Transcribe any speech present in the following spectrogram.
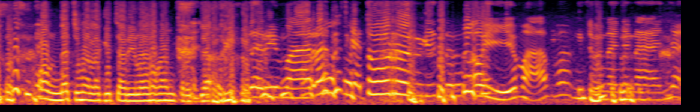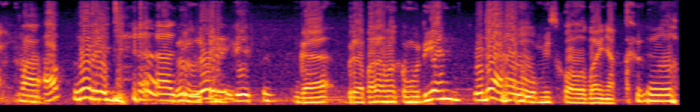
Oh enggak cuma lagi cari lowongan kerja gitu. Dari marah terus kayak turun gitu. Oh iya maaf bang, cuma nanya-nanya. Maaf Lu reja Lu- Lu gitu Enggak berapa lama kemudian, Udah oh miss call banyak. Oh.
